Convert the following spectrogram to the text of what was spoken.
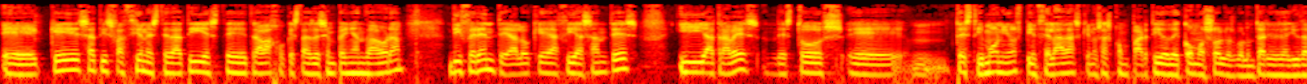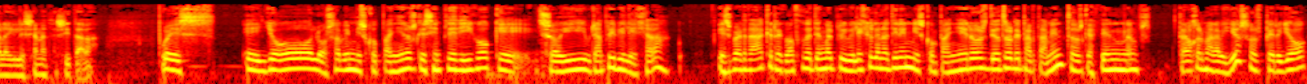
eh, ¿qué satisfacciones te da a ti este trabajo que estás desempeñando ahora, diferente a lo que hacías antes y a través de estos eh, mm, testimonios, pinceladas que nos has compartido de cómo son los voluntarios de ayuda a la Iglesia necesitada? Pues eh, yo lo saben mis compañeros que siempre digo que soy una privilegiada es verdad que reconozco que tengo el privilegio que no tienen mis compañeros de otros departamentos, que hacen unos trabajos maravillosos, pero yo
